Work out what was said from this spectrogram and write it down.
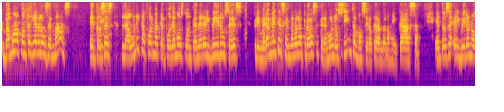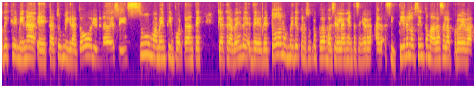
vamos a contagiar a los demás. Entonces, la única forma que podemos contener el virus es primeramente haciéndonos las pruebas si tenemos los síntomas, sino quedándonos en casa. Entonces, el virus no discrimina eh, estatus migratorio ni nada de eso y es sumamente importante que a través de, todos los medios que nosotros podamos decirle a la gente, señora, si tiene los síntomas, hágase la prueba,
